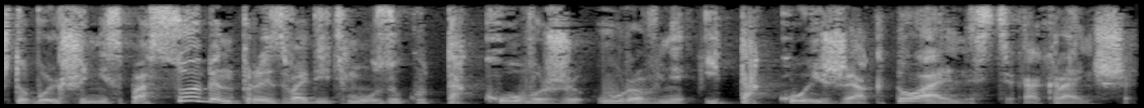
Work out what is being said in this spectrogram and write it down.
что больше не способен производить музыку такого же уровня и такой же актуальности, как раньше,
